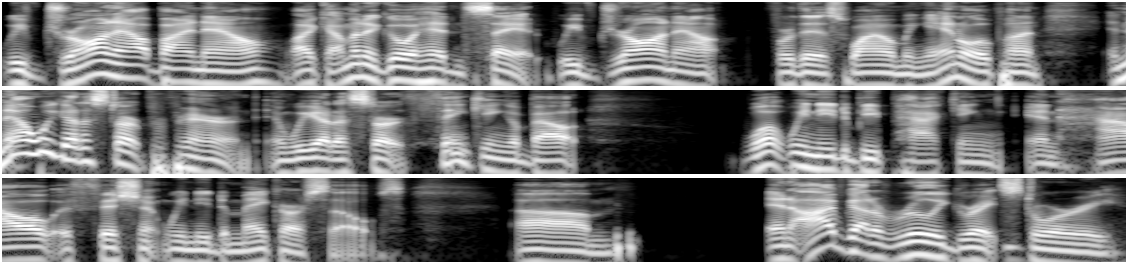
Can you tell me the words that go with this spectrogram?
we've drawn out by now. Like I'm going to go ahead and say it, we've drawn out for this Wyoming antelope hunt, and now we got to start preparing, and we got to start thinking about what we need to be packing and how efficient we need to make ourselves. Um, and I've got a really great story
